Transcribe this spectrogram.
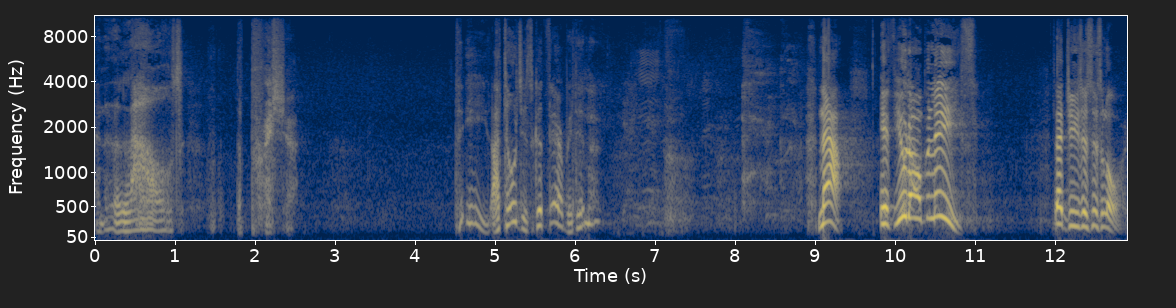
And it allows the pressure to ease. I told you it's good therapy, didn't I? Now, if you don't believe that Jesus is Lord,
